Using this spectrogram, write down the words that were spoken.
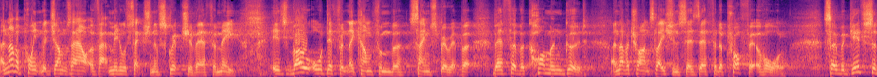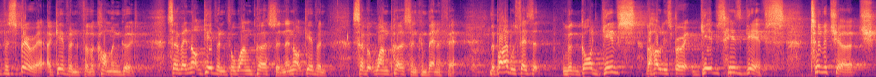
another point that jumps out of that middle section of scripture there for me is though all different, they come from the same spirit, but they're for the common good. Another translation says they're for the profit of all. So the gifts of the Spirit are given for the common good. So they're not given for one person, they're not given so that one person can benefit. The Bible says that that God gives, the Holy Spirit gives his gifts to the church,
